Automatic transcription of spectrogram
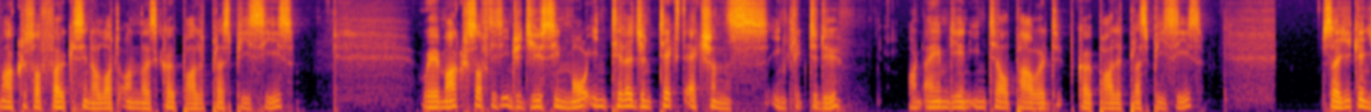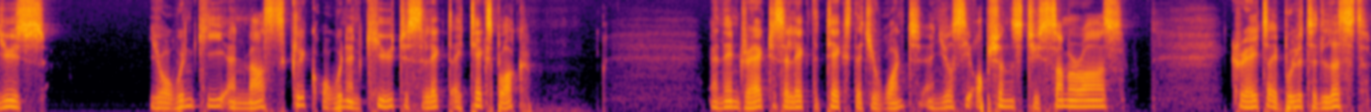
Microsoft focusing a lot on those Copilot Plus PCs, where Microsoft is introducing more intelligent text actions in Click to Do on AMD and Intel powered Copilot Plus PCs. So you can use your Win key and mouse click or Win and Q to select a text block and then drag to select the text that you want and you'll see options to summarize, create a bulleted list,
